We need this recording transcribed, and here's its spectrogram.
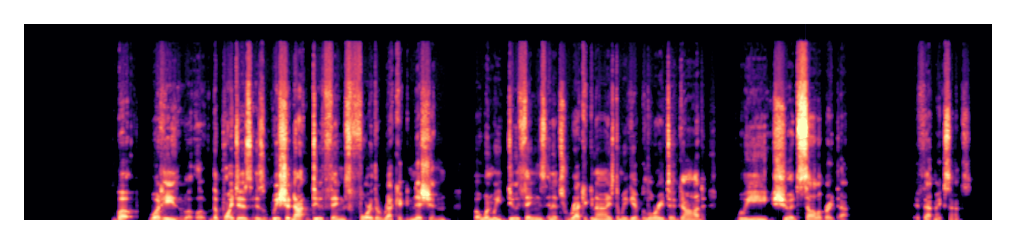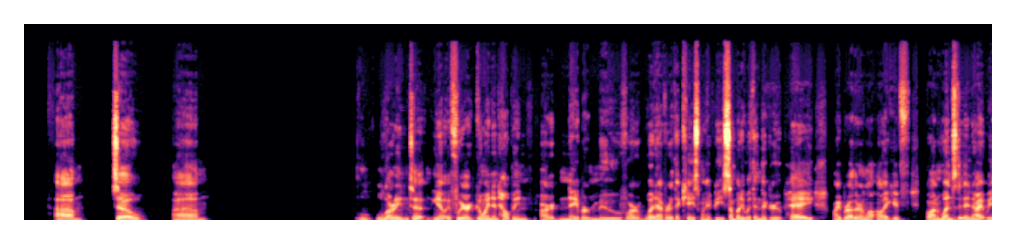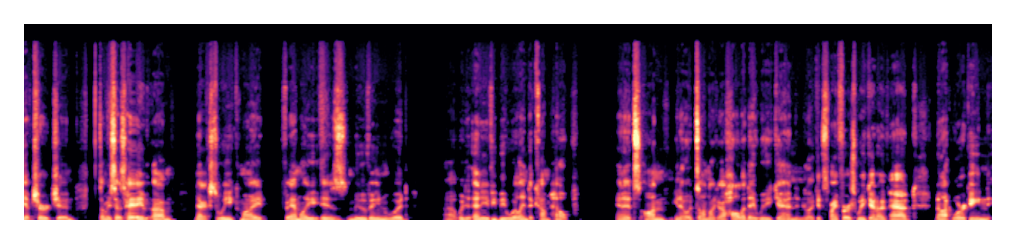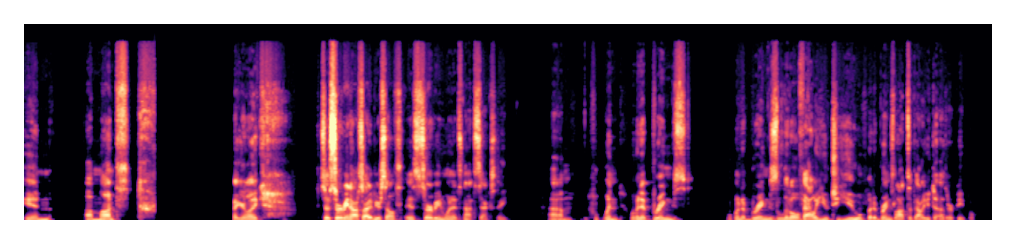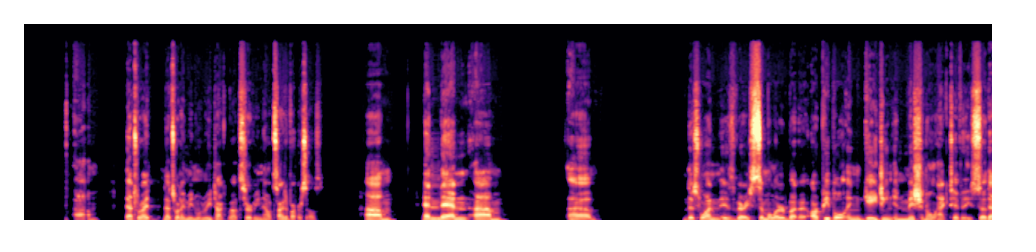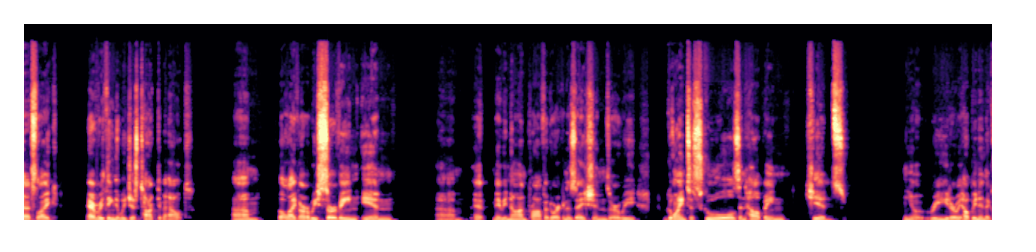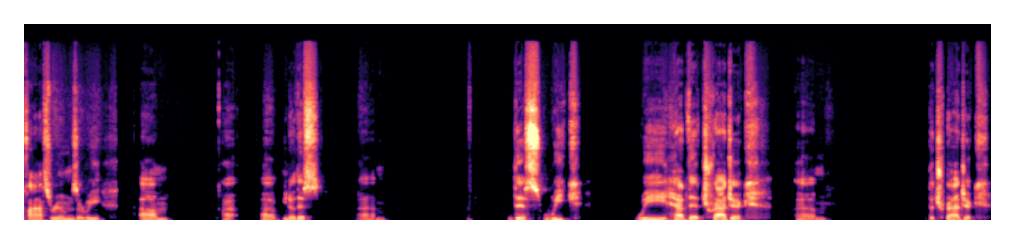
but what he the point is is we should not do things for the recognition but when we do things and it's recognized and we give glory to god we should celebrate that if that makes sense. Um, so um, learning to you know if we're going and helping our neighbor move or whatever the case might be somebody within the group hey my brother-in-law like if on wednesday night we have church and somebody says hey um, next week my family is moving would uh, would any of you be willing to come help and it's on you know it's on like a holiday weekend and you're like it's my first weekend i've had not working in a month. but you're like, so serving outside of yourself is serving when it's not sexy. Um, when when it brings when it brings little value to you, but it brings lots of value to other people. Um, that's what I that's what I mean when we talk about serving outside of ourselves. Um, and then um, uh, this one is very similar, but are people engaging in missional activities? So that's like everything that we just talked about. Um, but like, are we serving in um, at maybe nonprofit organizations? Are we going to schools and helping kids you know read? Are we helping in the classrooms? Are we, um, uh, uh, you know, this um, this week we had the tragic, um, the tragic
